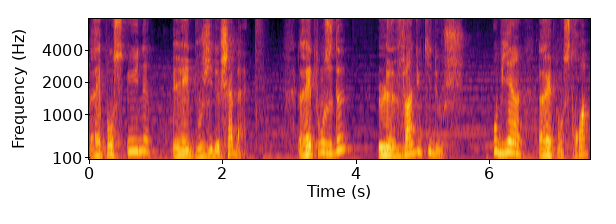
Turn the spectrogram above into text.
Réponse 1, les bougies de Shabbat. Réponse 2, le vin du Kiddush. Ou bien, réponse 3,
